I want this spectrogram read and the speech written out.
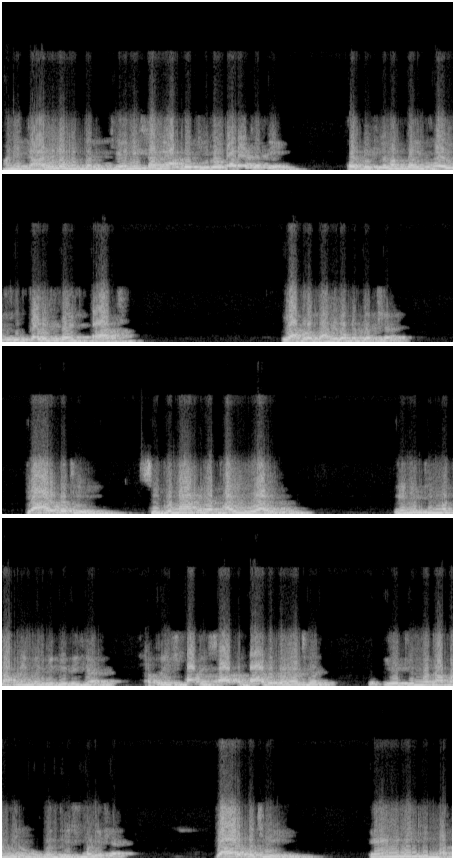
અને ધારેલો મધ્યક જેની સામે આપણે જીરો ધાર્યા છે તે ફોર્ટી સેવન પોઈન્ટ ફાઈવ સુડતાલીસ પોઈન્ટ પાંચ. એ આપણો ધારેલો મધ્યક છે. ત્યાર પછી સિગ્મા એફઆઈયુઆઈ એની કિંમત આપણે મેળવી દીધી છે. છત્રીસમાંથી સાત બાદ કર્યા છે. એ કિંમત આપણને ઓગણત્રીસ મળી છે. ત્યાર પછી એનની કિંમત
